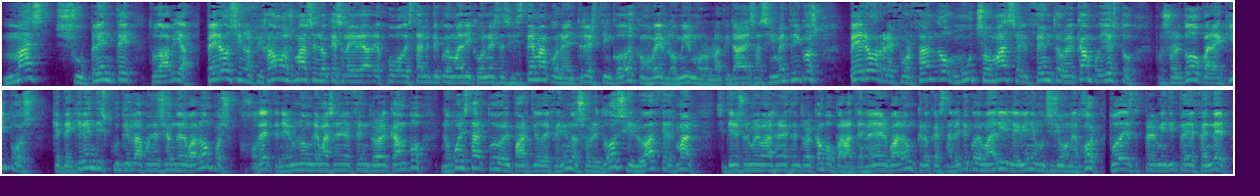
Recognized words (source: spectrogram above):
más suplente todavía. Pero si nos fijamos más en lo que es la idea de juego de este Atlético de Madrid con este sistema, con el 3-5-2, como veis, lo mismo, los laterales asimétricos, pero reforzando mucho más el centro del campo. Y esto, pues sobre todo para equipos que te quieren discutir la posesión del balón, pues joder, tener un hombre más en el centro del campo no puede estar todo el partido defendiendo, sobre todo si lo haces mal. Si tienes un hombre más en el centro del campo para tener el balón, creo que este Atlético de Madrid le viene muchísimo mejor. Puedes permitirte defender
